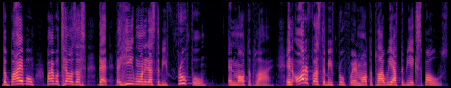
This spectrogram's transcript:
The Bible, Bible tells us that, that He wanted us to be fruitful and multiply. In order for us to be fruitful and multiply, we have to be exposed.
